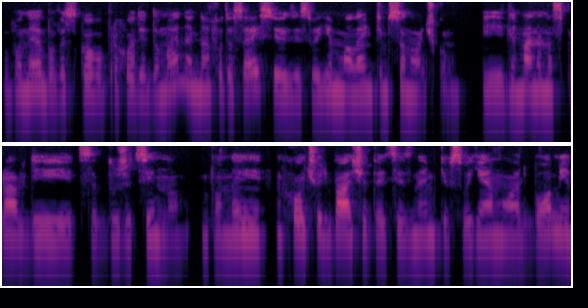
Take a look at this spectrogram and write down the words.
вони обов'язково приходять до мене на фотосесію зі своїм маленьким синочком. І для мене насправді це дуже цінно. Вони хочуть бачити ці знимки в своєму альбомі.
